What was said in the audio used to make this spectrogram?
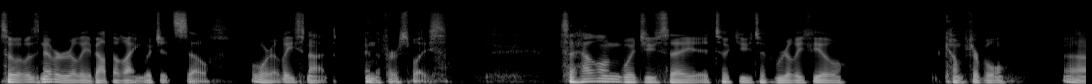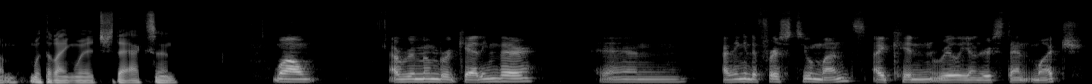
So it was never really about the language itself, or at least not in the first place. So, how long would you say it took you to really feel comfortable um, with the language, the accent? well, I remember getting there, and I think in the first two months, I couldn't really understand much,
